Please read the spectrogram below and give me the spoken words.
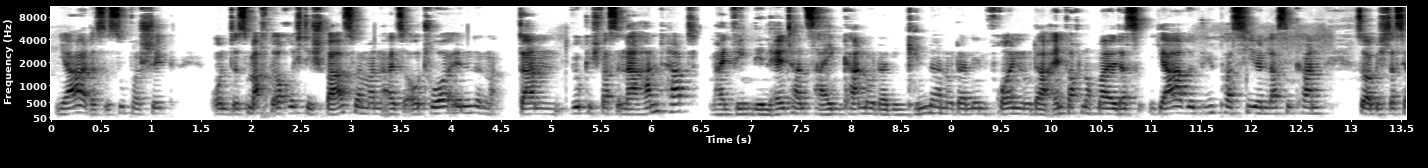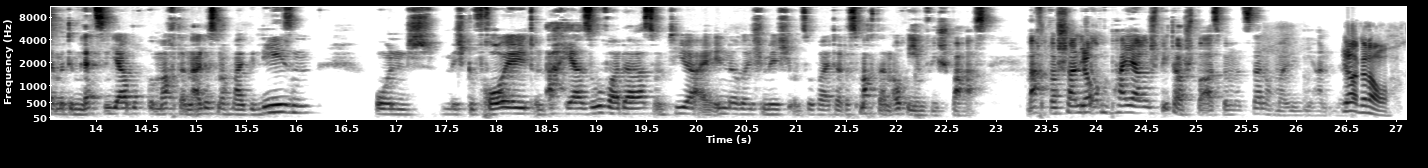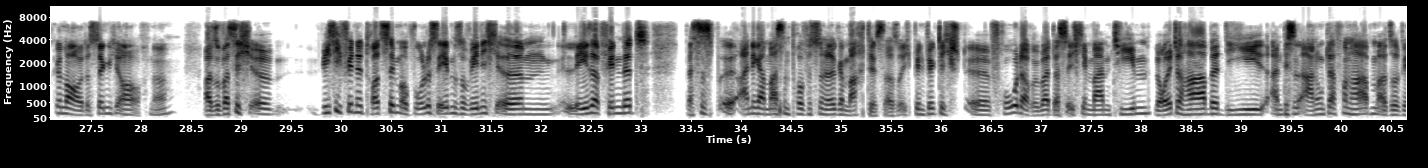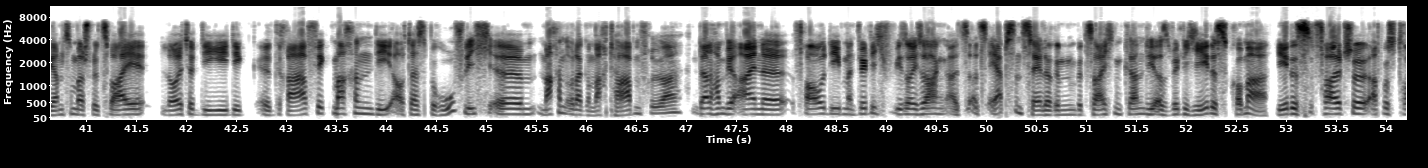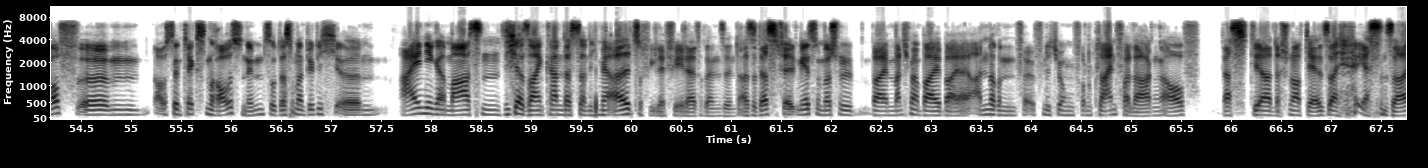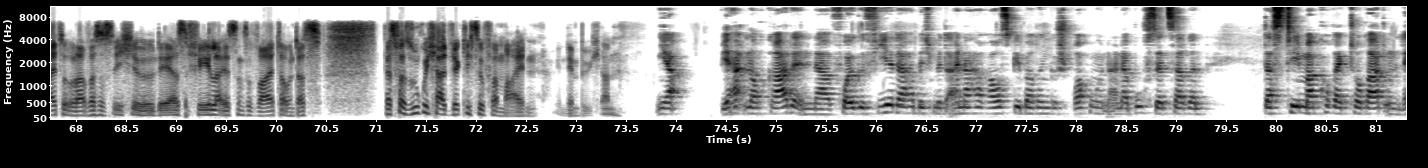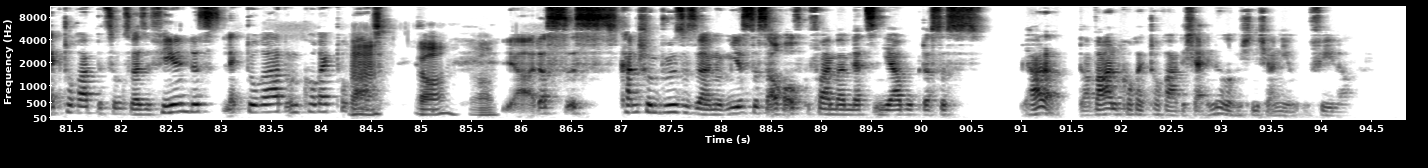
Ja, das ist super schick. Und es macht auch richtig Spaß, wenn man als Autorin dann wirklich was in der Hand hat, meinetwegen den Eltern zeigen kann oder den Kindern oder den Freunden oder einfach nochmal das Jahr Revue passieren lassen kann. So habe ich das ja mit dem letzten Jahrbuch gemacht, dann alles nochmal gelesen und mich gefreut und ach ja, so war das und hier erinnere ich mich und so weiter. Das macht dann auch irgendwie Spaß. Macht wahrscheinlich ja. auch ein paar Jahre später Spaß, wenn man es dann nochmal in die Hand nimmt. Ja, genau, genau, das denke ich auch. Ne? Also was ich, äh, wichtig finde trotzdem, obwohl es eben so wenig ähm, Leser findet, dass es äh, einigermaßen professionell gemacht ist. Also ich bin wirklich äh, froh darüber, dass ich in meinem Team Leute habe, die ein bisschen Ahnung davon haben. Also wir haben zum Beispiel zwei Leute, die die äh, Grafik machen, die auch das beruflich äh, machen oder gemacht haben früher. Dann haben wir eine Frau, die man wirklich, wie soll ich sagen, als, als Erbsenzählerin bezeichnen kann, die also wirklich jedes Komma, jedes falsche Apostroph ähm, aus den Texten rausnimmt, sodass man wirklich ähm, einigermaßen sicher sein kann, dass da nicht mehr allzu viele Fehler drin sind. Also das fällt mir zum Beispiel bei manchmal bei, bei anderen Veröffentlichungen von Kleinverlagen auf, dass der da schon auf der ersten Seite oder was weiß ich, äh, der erste Fehler ist und so weiter. Und das, das versuche ich halt wirklich zu vermeiden in den Büchern. Ja, wir hatten auch gerade in der Folge 4, da habe ich mit einer Herausgeberin gesprochen und einer Buchsetzerin, das Thema Korrektorat und Lektorat, beziehungsweise fehlendes Lektorat und Korrektorat. Ja, ja. Ja, das ist, kann schon böse sein. Und mir ist das auch aufgefallen beim letzten Jahrbuch, dass das, ja, da war ein Korrektorat. Ich erinnere mich nicht an irgendeinen Fehler.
